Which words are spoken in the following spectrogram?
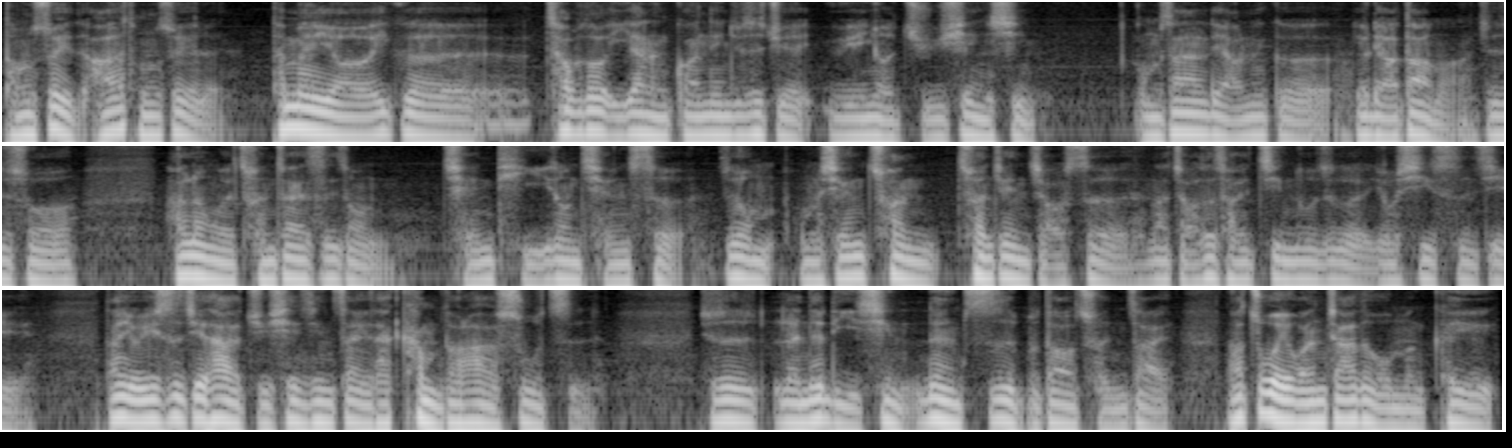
同岁的，好像同岁人。他们有一个差不多一样的观念，就是觉得语言有局限性。我们上次聊那个有聊到嘛，就是说他认为存在是一种前提，一种前设，就是我们我们先创创建角色，那角色才会进入这个游戏世界。但游戏世界它的局限性在于它看不到它的数值，就是人的理性认知不到存在。那作为玩家的我们可以，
